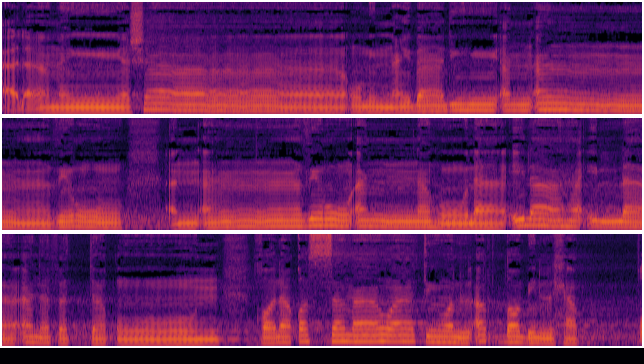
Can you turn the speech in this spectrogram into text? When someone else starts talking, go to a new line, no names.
على من يشاء من عباده أن أنذروا أن أنذروا أنه لا إله إلا أنا فاتقون خلق السماوات والأرض بالحق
